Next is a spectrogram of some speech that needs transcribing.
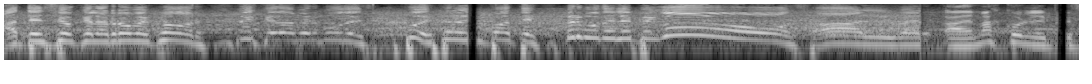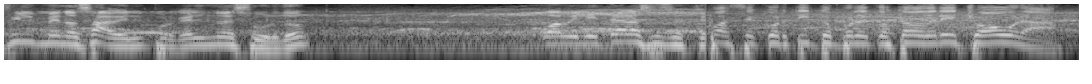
Atención que la roba Ecuador. Le queda Bermúdez. Puede estar el empate. Bermúdez le pegó. Salva. Además con el perfil menos hábil, porque él no es zurdo. O habilitar a sus Pase cortito por el costado derecho ahora.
